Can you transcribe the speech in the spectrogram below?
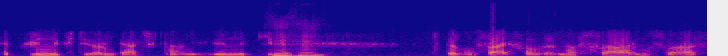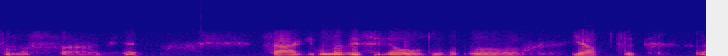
hep günlük diyorum. Gerçekten günlük gibi. Hı hı. Kitabın sayfalarına sığar mı? Sığarsa nasıl sığar diye. Sergi buna vesile oldu. E, yaptık. E,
